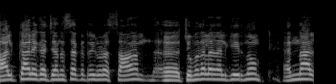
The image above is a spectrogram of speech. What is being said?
താൽക്കാലിക ജനറൽ സെക്രട്ടറിയുടെ സ്ഥാനം ചുമതല നൽകിയിരുന്നു. എന്നാൽ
